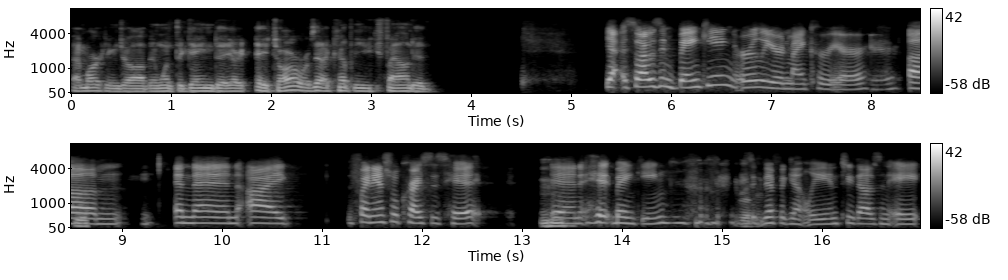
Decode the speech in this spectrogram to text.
that marketing job and went to game day or HR, or was that a company you founded? Yeah, so I was in banking earlier in my career, um, and then I financial crisis hit, mm-hmm. and it hit banking right. significantly in 2008.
